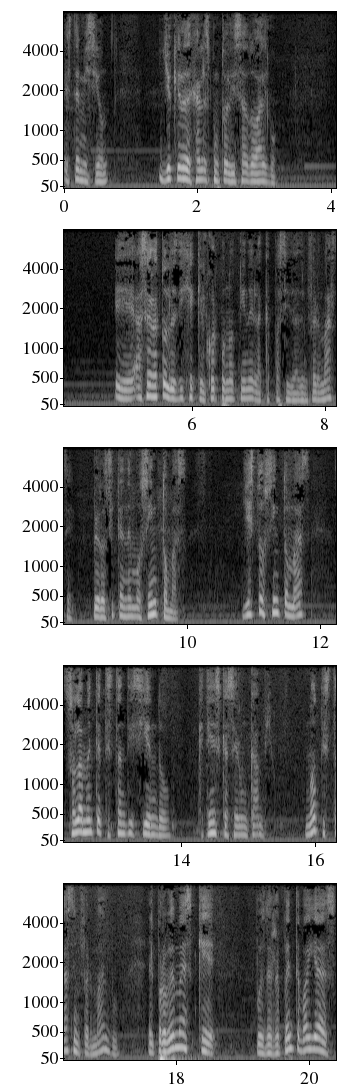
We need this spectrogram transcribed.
esta emisión, yo quiero dejarles puntualizado algo. Eh, hace rato les dije que el cuerpo no tiene la capacidad de enfermarse, pero sí tenemos síntomas. Y estos síntomas solamente te están diciendo que tienes que hacer un cambio. No te estás enfermando. El problema es que, pues de repente vayas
